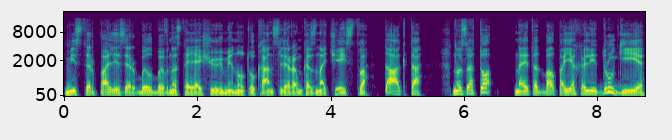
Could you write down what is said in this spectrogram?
мистер Паллизер был бы в настоящую минуту канцлером казначейства. Так-то. Но зато на этот бал поехали другие,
